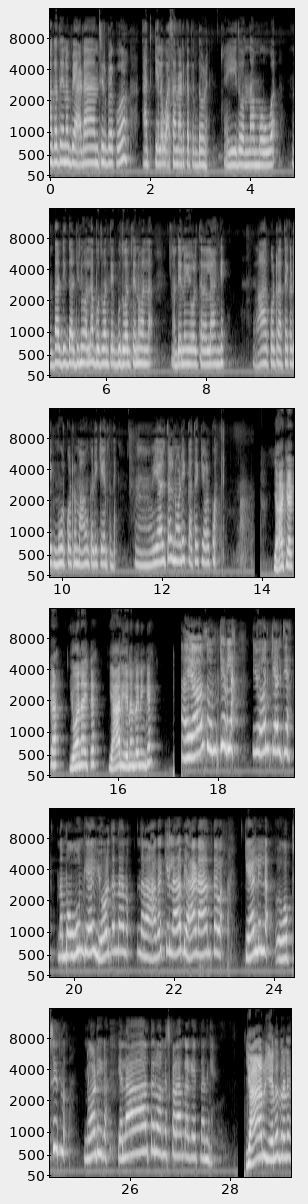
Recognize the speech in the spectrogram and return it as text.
ಆಗದೇನೋ ಬೇಡ ಅನ್ಸಿರ್ಬೇಕು. ಅದಕ್ಕೆಲ್ಲ ಹೊಸ ನಾಟಕ ತೆಗ್ದವಳೆ. ಇದು ಒಂದು ನಮ್ಮವ್ವ ದಡ್ಡಿ ದಡ್ಡಿನೂ ಅಲ್ಲ, ಬುದ್ವಂತೆ, ಬುದ್ವಂತೆನೂ ಅಲ್ಲ. ಅದೇನೋ ಹೇಳ್ತಾರಲ್ಲ ಹಂಗೆ. ಆರು ಕೊಟ್ರೆ ಅತ್ತೆ ಕಡೆಗೆ, ಮೂರು ಕೊಟ್ರೆ ಮಾವನ ಕಡೆಗೆ ಅಂತದೆ ಹೇಳ್ತಾಳೆ ನೋಡಿ, ಕತೆ ಕೇಳ್ಕೊ. ಯಾಕೆ ಯಾಕ? ಯೋನೈತೆ ಯಾರು ಏನಂದ್ರೆ ನಿಂಗೆ? ಸುಮ್ಕಿರ್ಲ ಇವನ್ ಕೇಳ್ತೀಯ. ನಮ್ಮ ಅವ್ವಂಗೆ ಹೇಳ್ದೆ ನಾನು. ನಾನು ಆಗಕ್ಕಿಲ್ಲ ಬೇಡ ಅಂತ ಕೇಳಿಲ್ಲ, ಒಪ್ಸಿದ್ಲು. ನೋಡಿ ಈಗ ತರ ಅನ್ನಿಸ್ಕೊಳಂಗಾಗೈತೆ ನನಗೆ. ಯಾರು ಏನಂದ್ರಣೆ?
